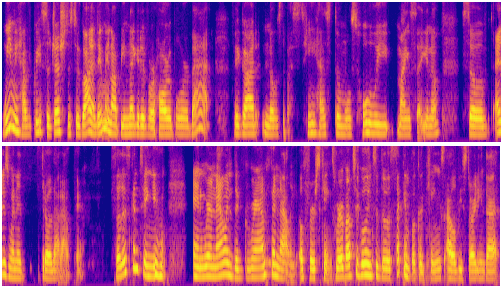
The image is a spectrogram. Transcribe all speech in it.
we may have great suggestions to God and they may not be negative or horrible or bad, but God knows the best. He has the most holy mindset, you know? So I just want to throw that out there. So let's continue and we're now in the grand finale of First Kings. We're about to go into the second book of Kings. I will be starting that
